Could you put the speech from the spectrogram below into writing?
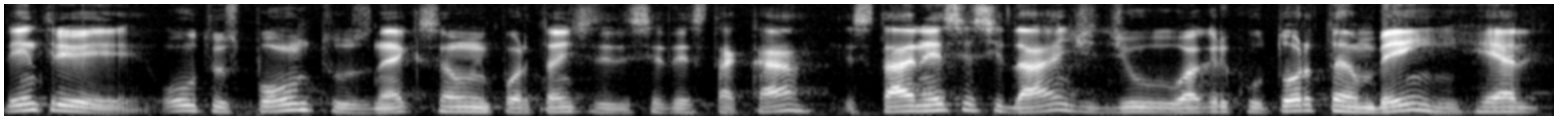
Dentre outros pontos, né, que são importantes de se destacar, está a necessidade de o agricultor também realizar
